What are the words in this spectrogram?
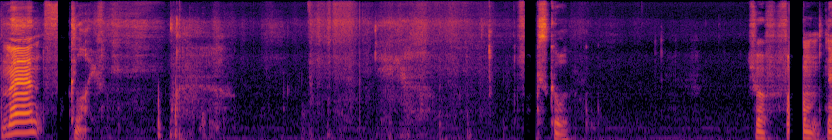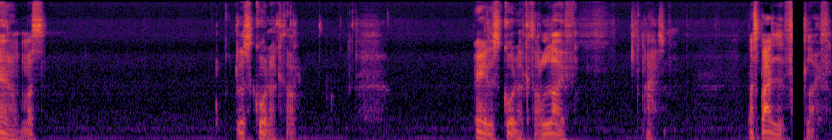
Man fuck life. Fuck school. شوف fuck 'em اثنينهم بس. ال school أكثر. إيه ال school أكثر. ال life أحسن. بس بعد ال fuck life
